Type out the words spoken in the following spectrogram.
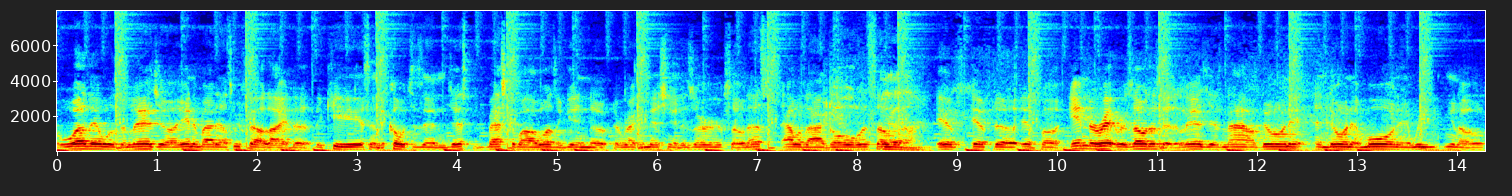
whether it was the Ledger or anybody else, we felt like the, the kids and the coaches and just basketball wasn't getting the, the recognition it deserved. So that's that was our goal. And so Yeah. if if the if a indirect result is that the Ledger is now doing it and doing it more than we you know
